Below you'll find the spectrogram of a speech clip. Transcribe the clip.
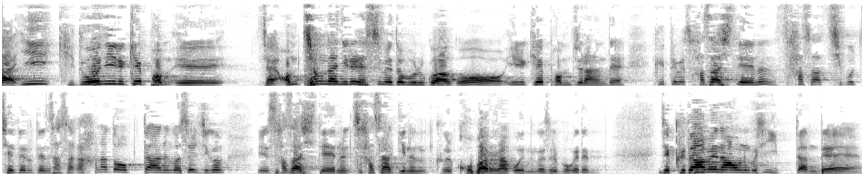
자, 이 기도원이 이렇게 범, 에, 자, 엄청난 일을 했음에도 불구하고 이렇게 범주를 하는데 그렇기 때문에 사사시대에는 사사치고 제대로 된 사사가 하나도 없다는 것을 지금 사사시대에는 사사기는 그걸 고발을 하고 있는 것을 보게 됩니다. 이제 그 다음에 나오는 것이 입다인데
